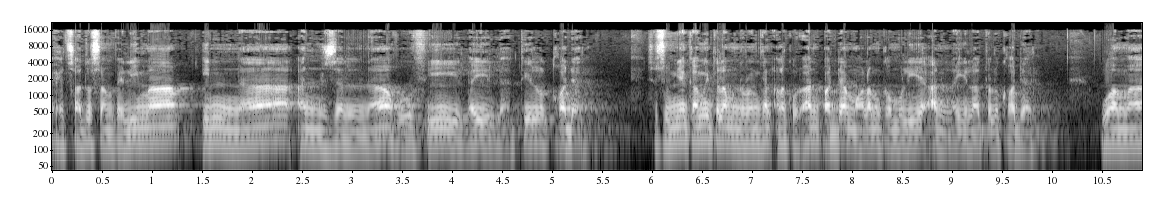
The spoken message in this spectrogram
ayat 1 sampai 5, "Inna anzalnahu fi lailatul qadar." Sesungguhnya kami telah menurunkan Al-Quran pada malam kemuliaan Lailatul Qadar Wa ma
